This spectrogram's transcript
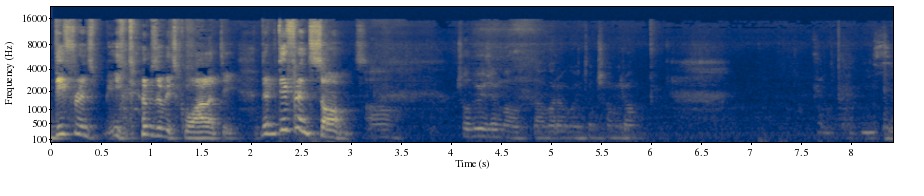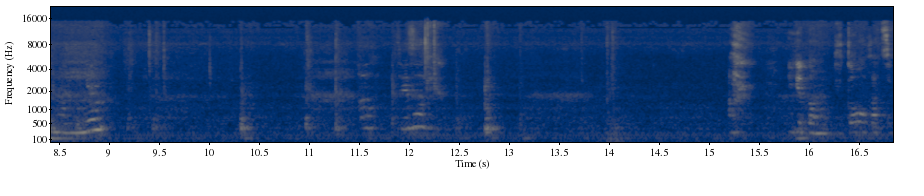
difference in terms of its quality. They're different songs. 아, 저도 이제 막 나가려고 했던 참이라 이게 너무 무거워가지고.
